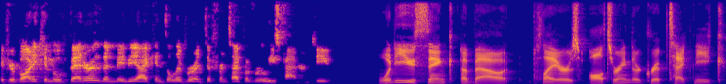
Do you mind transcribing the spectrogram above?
If your body can move better, then maybe I can deliver a different type of release pattern to you. What do you think about players altering their grip technique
